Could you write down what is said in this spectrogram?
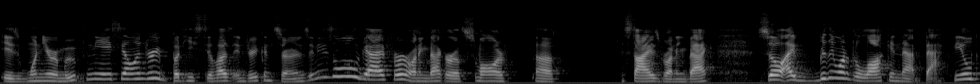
is one year removed from the ACL injury, but he still has injury concerns, and he's a little guy for a running back or a smaller uh, sized running back. So I really wanted to lock in that backfield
